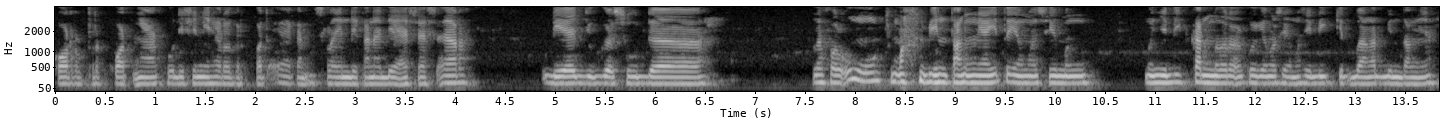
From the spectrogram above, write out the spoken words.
core terkuatnya aku di sini hero terkuat ya kan. Selain di karena dia SSR, dia juga sudah level ungu, cuma bintangnya itu yang masih meng menyedihkan menurut aku ya masih masih dikit banget bintangnya.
